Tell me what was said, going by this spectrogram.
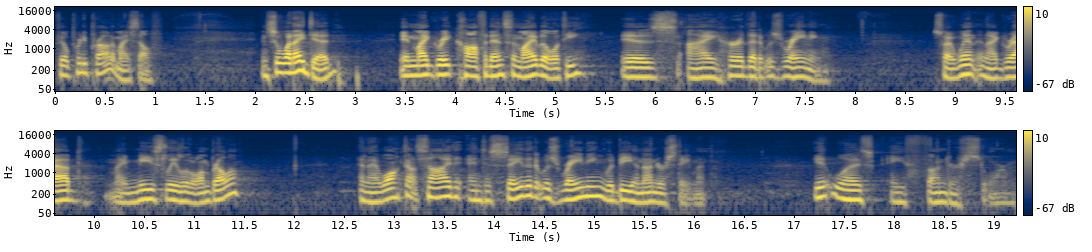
feel pretty proud of myself. And so what I did, in my great confidence in my ability, is I heard that it was raining. So I went and I grabbed my measly little umbrella and I walked outside, and to say that it was raining would be an understatement. It was a thunderstorm,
